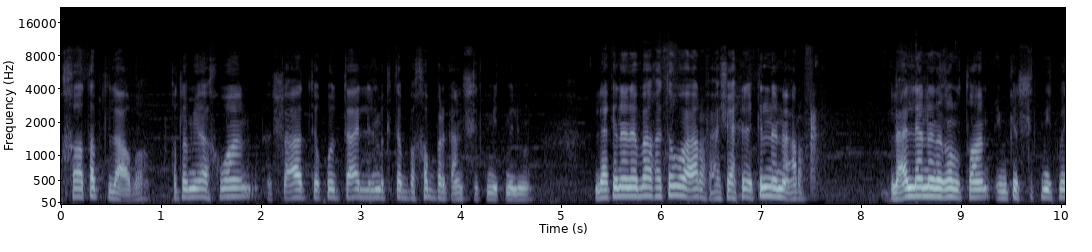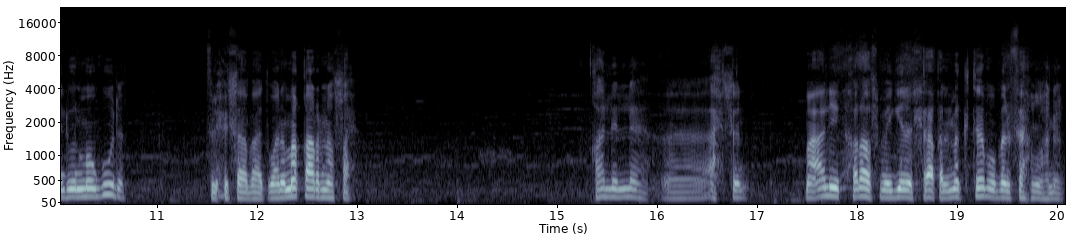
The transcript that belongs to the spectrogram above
خاطبت الأعضاء. قلت لهم يا إخوان سعادة يقول تعال للمكتب بخبرك عن 600 مليون. لكن أنا باغي تو أعرف عشان إحنا كلنا نعرف. لعل أنا غلطان يمكن 600 مليون موجودة في الحسابات وأنا ما قارنها صح. قال لي لا آه، أحسن. ما عليك خلاص بيجينا اسحاق المكتب وبنفهمه هناك.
